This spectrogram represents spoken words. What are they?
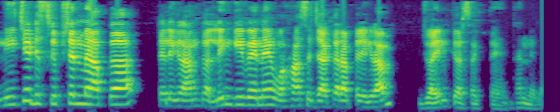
नीचे डिस्क्रिप्शन में आपका टेलीग्राम का लिंक गिवेन है, वहाँ से जाकर आप टेलीग्राम ज्वाइन कर सकते हैं। धन्यवाद।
